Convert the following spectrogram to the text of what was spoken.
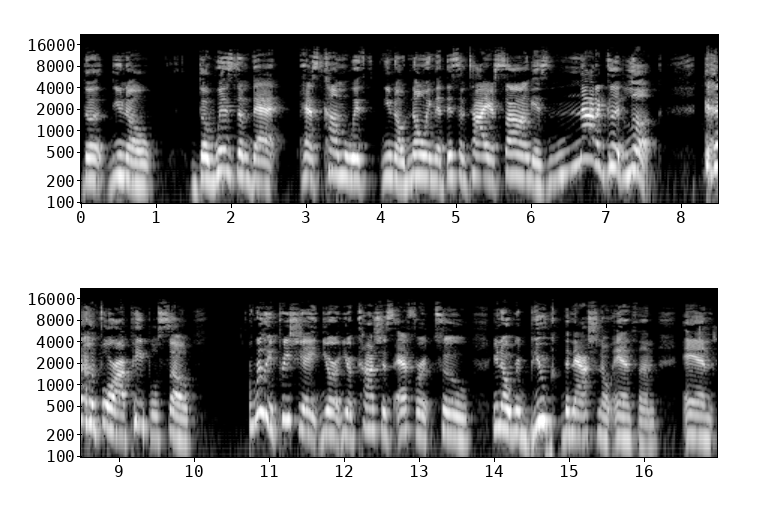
the you know the wisdom that has come with you know knowing that this entire song is not a good look for our people. So really appreciate your your conscious effort to you know rebuke the national anthem. And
